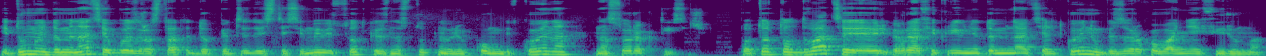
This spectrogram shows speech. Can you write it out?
І думаю, домінація буде зростати до 57% з наступним рівком біткоїна на 40 тисяч. По Total 2, це графік рівня домінації альткоїнів без зарахування ефіріума,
